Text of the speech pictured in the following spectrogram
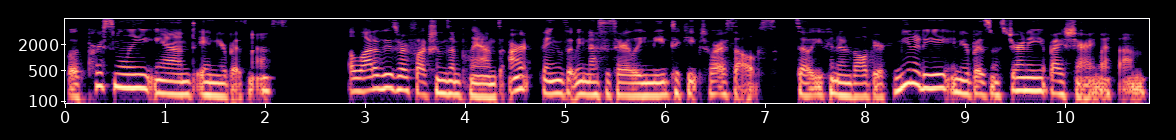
both personally and in your business. A lot of these reflections and plans aren't things that we necessarily need to keep to ourselves. So, you can involve your community in your business journey by sharing with them.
